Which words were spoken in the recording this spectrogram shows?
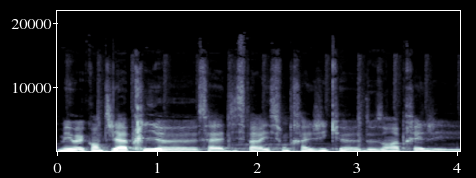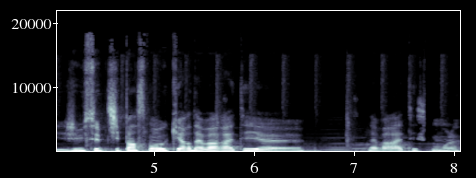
Mais ouais, quand j'ai appris euh, sa disparition tragique euh, deux ans après, j'ai eu ce petit pincement au cœur d'avoir raté, euh, d'avoir raté ce moment-là.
